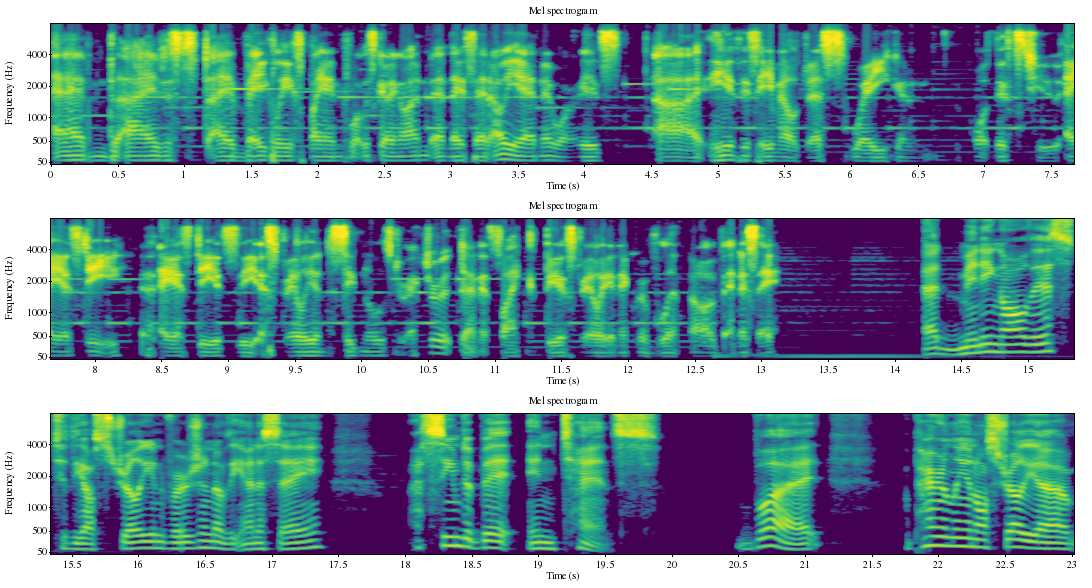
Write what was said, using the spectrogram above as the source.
And I just, I vaguely explained what was going on, and they said, oh, yeah, no worries. Uh, here's this email address where you can report this to ASD. ASD is the Australian Signals Directorate, and it's like the Australian equivalent of NSA. Admitting all this to the Australian version of the NSA, that seemed a bit intense. But apparently in Australia,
